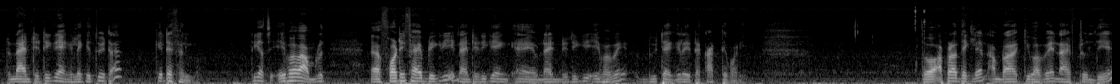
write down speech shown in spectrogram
এটা নাইনটি ডিগ্রি অ্যাঙ্গেলে কিন্তু এটা কেটে ফেলল। ঠিক আছে? এভাবে আমরা forty five degree ninety degree ninety degree এভাবে দুইটা অ্যাঙ্গেলে এটা কাটতে পারি। তো আপনারা দেখলেন আমরা কীভাবে নাইফ টুল দিয়ে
